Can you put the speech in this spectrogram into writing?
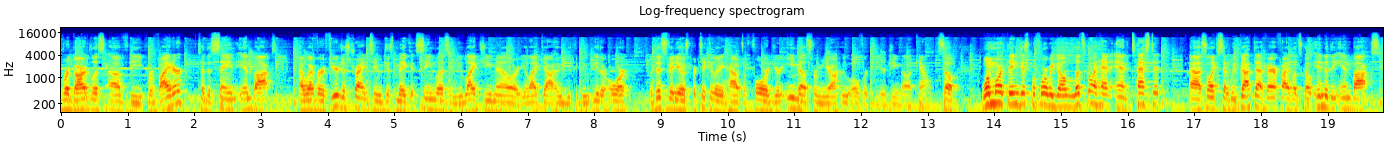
regardless of the provider to the same inbox. However, if you're just trying to just make it seamless and you like Gmail or you like Yahoo, you could do either or. But this video is particularly how to forward your emails from Yahoo over to your Gmail account. So one more thing just before we go, let's go ahead and test it. Uh, so like I said, we've got that verified. Let's go into the inbox.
